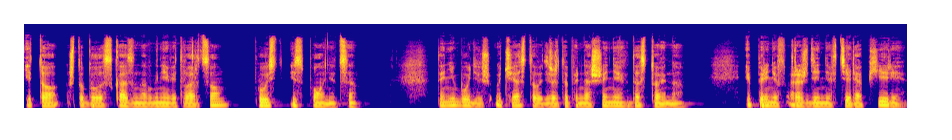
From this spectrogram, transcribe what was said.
И то, что было сказано в гневе Творцом, пусть исполнится. Ты не будешь участвовать в жертвоприношениях достойно. И приняв рождение в теле Абхири,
